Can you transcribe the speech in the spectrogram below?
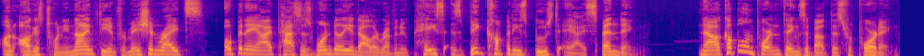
On August 29th, The Information writes, OpenAI passes $1 billion revenue pace as big companies boost AI spending. Now, a couple important things about this reporting.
